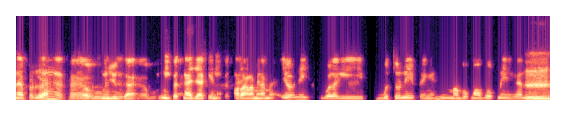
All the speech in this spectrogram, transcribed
Nah pernah Iya. nggak kakak Bung juga ngikut ngajakin orang rame-rame, yuk nih gue lagi butuh nih pengen mabuk-mabuk nih kan. Hmm.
